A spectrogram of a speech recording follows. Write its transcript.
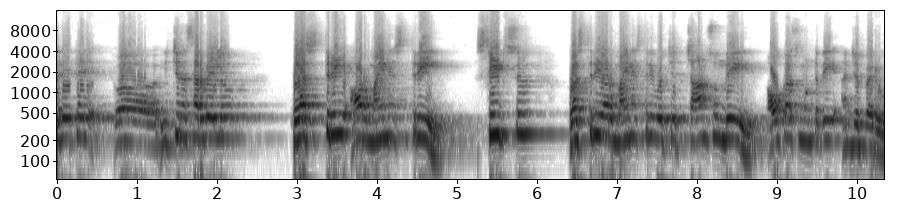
ఏదైతే ఇచ్చిన సర్వేలో plus three or minus three seats plus three or minus three వచ్చే ఛాన్స్ ఉంది అవకాశం ఉంటుంది అని చెప్పారు.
